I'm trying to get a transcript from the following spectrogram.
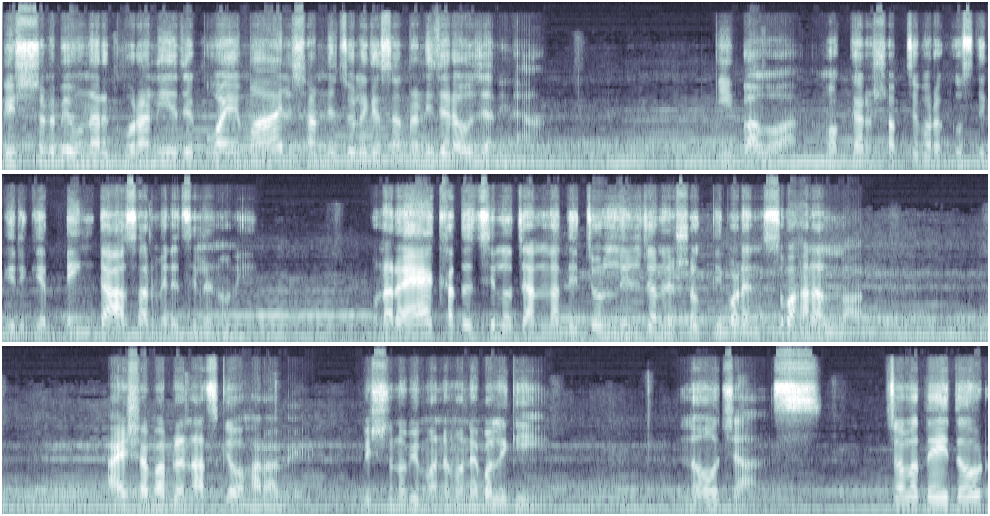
বিশ্বনবী ওনার ঘোড়া নিয়ে যে কয় মাইল সামনে চলে গেছে, আমরা নিজেরাও জানি না। কি পাওয়া মক্কার সবচেয়ে বড় কুস্তিগিরিকে তিনটা আসার মেরেছিলেন উনি। ওনার এক হাতে ছিল জান্নাতি চল্লিশ জনের শক্তি, পড়েন সুবাহান আল্লাহ আয়েশা ভাবলেন, আজকেও হারাবে। বিশ্বনবী মনে মনে বলে কি নো চান্স চলো দেই দৌড়।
